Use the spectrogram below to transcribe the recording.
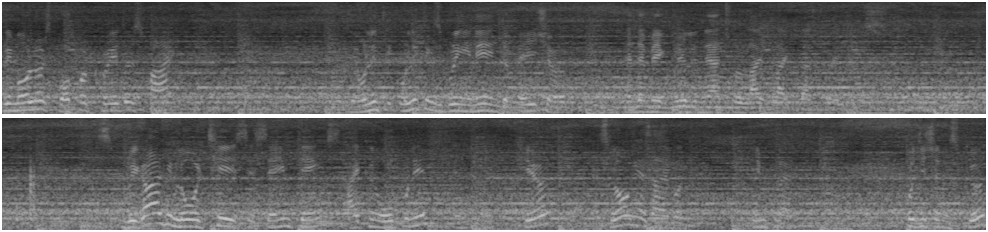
premolars, proper corridor is fine. The only, th only thing is bringing in the facial and then make really natural lifelike restorations. Regarding lower teeth, the same things. I can open it here as long as I have an implant. Position is good,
